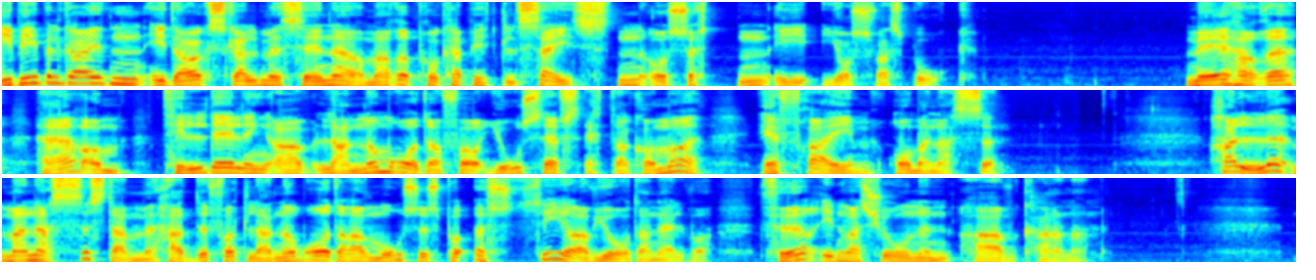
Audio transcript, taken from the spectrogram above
I Bibelguiden i dag skal vi se nærmere på kapittel 16 og 17 i Josvas bok. Vi hører her om tildeling av landområder for Josefs etterkommere, Efraim og Manasseh. Halve Manasseh-stamme hadde fått landområder av Moses på østsida av Jordanelva, før invasjonen av Kanan.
